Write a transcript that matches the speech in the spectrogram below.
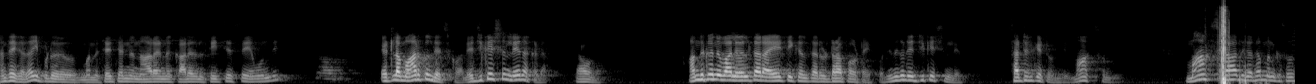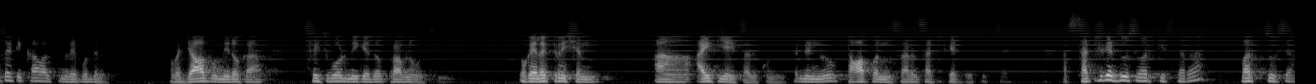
అంతే కదా? ఇప్పుడు మన చైతన్య నారాయణ కాలేజీలో టీచ్ చేస్తే ఏముంది? ఎట్లా మార్కులు తెచ్చుకోవాలి? ఎడ్యుకేషన్ లేదు అక్కడ. అవును. అందుకని వాళ్ళు వెళ్తారు ఐఐటీకి వెళ్తారు డ్రాప్ అవుట్ అయిపోతుంది. ఎందుకంటే ఎడ్యుకేషన్ లేదు. సర్టిఫికేట్ ఉంది మార్క్స్ ఉంది. మార్క్స్ కాదు కదా మనకి సొసైటీకి కావాల్సింది రేపు పొద్దున. ఒక జాబ్ మీరు ఒక స్విచ్ బోర్డ్ మీకు ఏదో ప్రాబ్లం వచ్చింది. ఒక ఎలక్ట్రీషియన్ ఐటీఐ చదువుకున్నాను సార్. నేను టాప్ అని సార్ సర్టిఫికేట్ చూపించారు. ఆ సర్టిఫికేట్ చూసి వర్క్ ఇస్తారా? వర్క్ చూసా.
